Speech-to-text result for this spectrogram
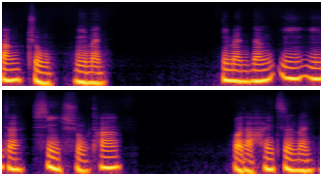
帮助你们，你们能一一的细数它。我的孩子们，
